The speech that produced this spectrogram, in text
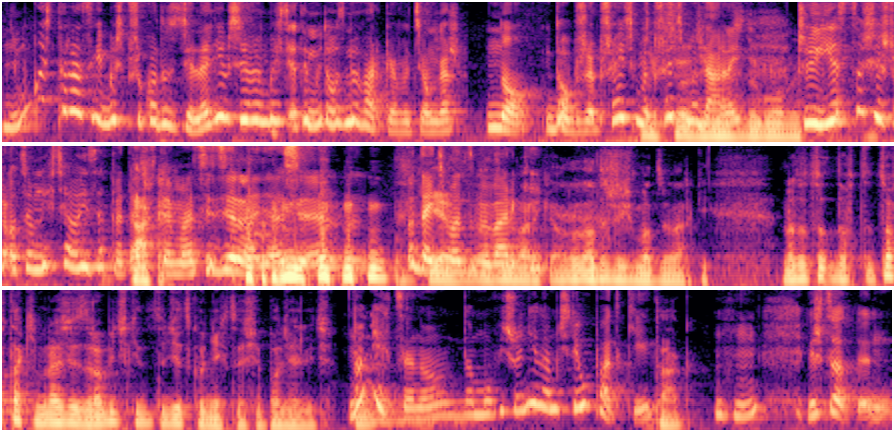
Nie mogłeś teraz jakiegoś przykładu z dzieleniem się wymyślić, a ty mi tą zmywarkę wyciągasz. No, dobrze, przejdźmy, Nie przejdźmy dalej. Czy jest coś jeszcze, o co mnie chciałeś zapytać Tak. w temacie dzielenia się? Odejdźmy Jest, od zmywarki. Od- Odeszliśmy od zmywarki. No to co, to, co w takim razie zrobić, kiedy to dziecko nie chce się podzielić? No nie chcę, no. no mówi, że nie dam ci tej upadki. Tak. Mhm. Wiesz co, y,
